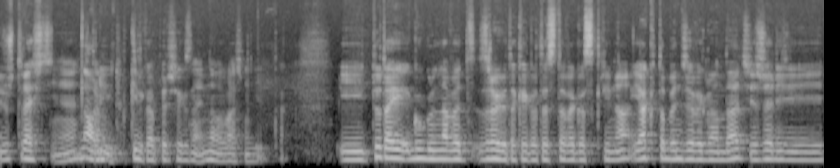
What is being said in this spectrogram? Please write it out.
już treści, nie? No, Tam lead. Kilka pierwszych zdań. No właśnie, lead, tak. I tutaj Google nawet zrobił takiego testowego screena, jak to będzie wyglądać, jeżeli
